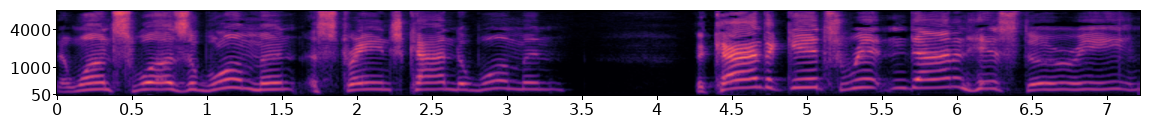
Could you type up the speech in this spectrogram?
There once was a woman, a strange kind of woman, the kind that gets written down in history.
